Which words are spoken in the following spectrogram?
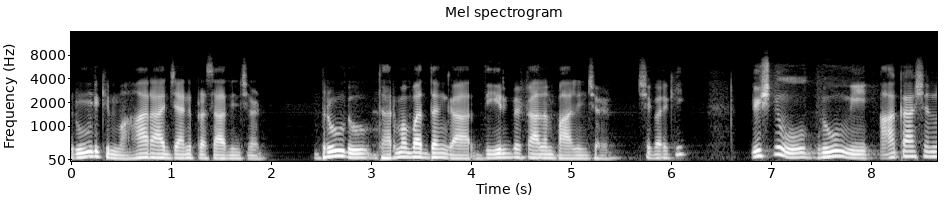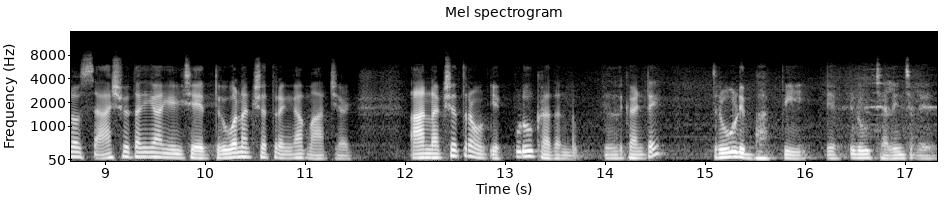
ధ్రువుడికి మహారాజ్యాన్ని ప్రసాదించాడు. ధ్రువుడు ధర్మబద్ధంగా దీర్ఘకాలం పాలించాడు. చివరికి విష్ణువు ధ్రువుని ఆకాశంలో శాశ్వతంగా నిలిచే ధ్రువ నక్షత్రంగా మార్చాడు. ఆ నక్షత్రం ఎప్పుడూ కదలదు ఎందుకంటే ధ్రువుడి భక్తి ఎప్పుడూ చలించలేదు.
